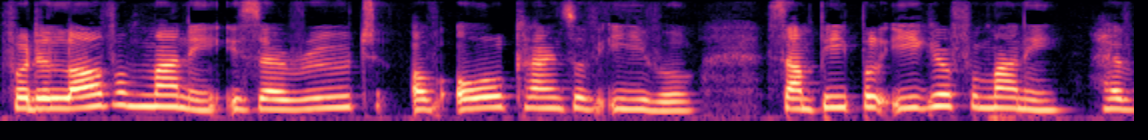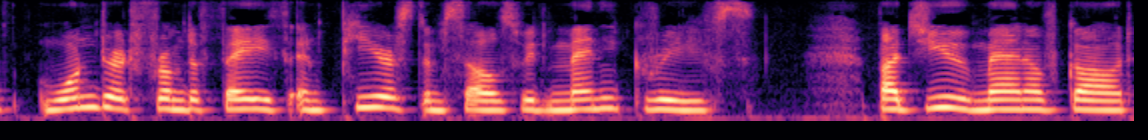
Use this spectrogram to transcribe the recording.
For the love of money is a root of all kinds of evil. Some people eager for money have wandered from the faith and pierced themselves with many griefs. But you, man of God,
